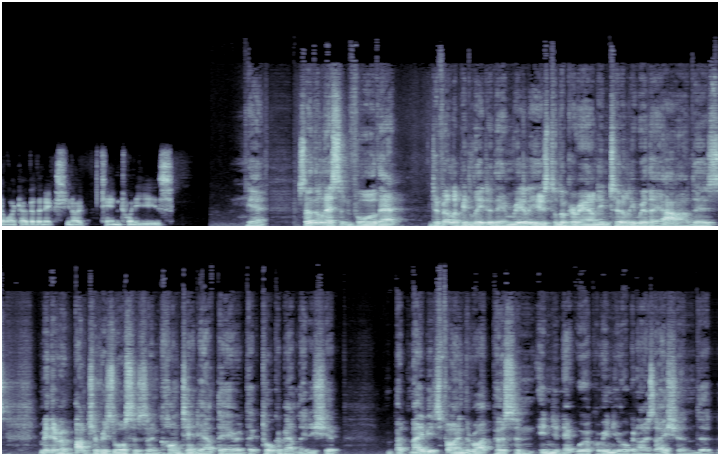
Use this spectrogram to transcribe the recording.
know, like over the next you know 10 20 years yeah so the lesson for that developing leader then really is to look around internally where they are there's i mean there are a bunch of resources and content out there that talk about leadership but maybe it's finding the right person in your network or in your organization that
